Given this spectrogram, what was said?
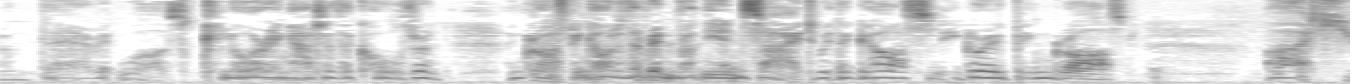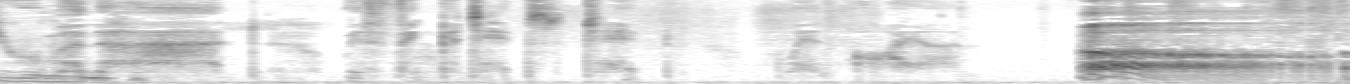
And there it was, clawing out of the cauldron and grasping hold of the rim from the inside with a ghastly, groping grasp. A human hand with fingertips tipped with iron. Ah!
